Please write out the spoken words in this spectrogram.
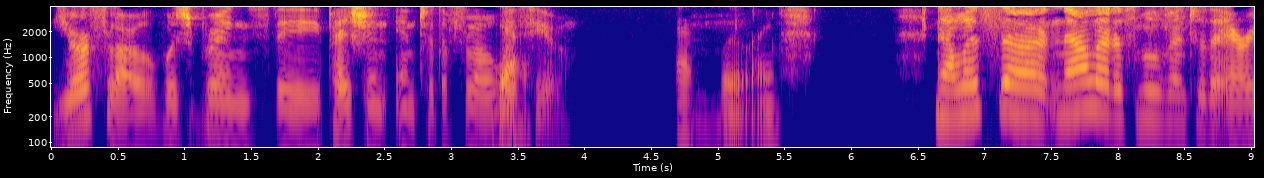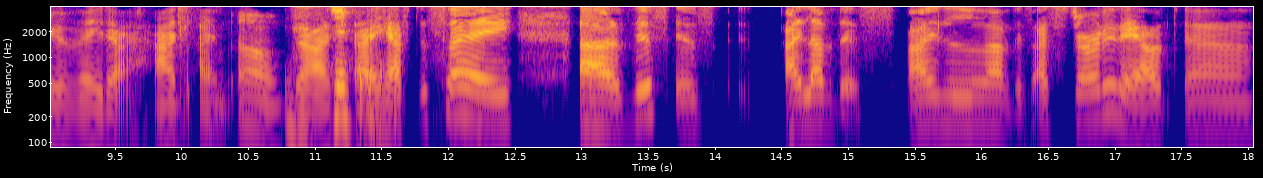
your flow, which brings the patient into the flow yes. with you. Absolutely. Now let's uh, now let us move into the Ayurveda. I, I oh gosh, I have to say, uh, this is I love this. I love this. I started out uh,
